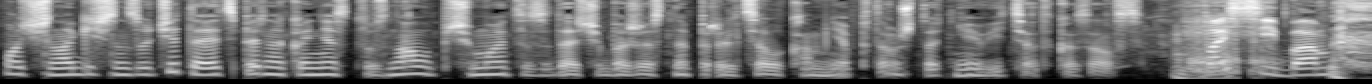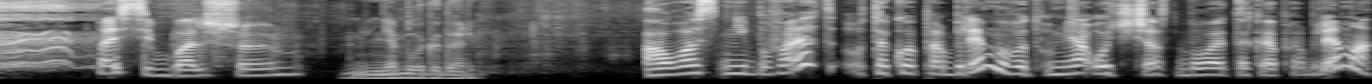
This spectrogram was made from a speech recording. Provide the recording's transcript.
Очень логично звучит, а я теперь наконец-то узнала, почему эта задача божественно прилетела ко мне, потому что от нее Витя отказался. Спасибо. Спасибо большое. Не благодарю. А у вас не бывает такой проблемы? Вот у меня очень часто бывает такая проблема,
